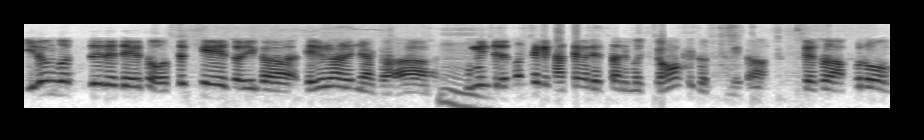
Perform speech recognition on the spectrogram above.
이런 것들에 대해서 어떻게 저희가 대응하느냐가 음. 국민들의 선택의 자체가 됐다는 것이 명확해졌습니다. 그래서 앞으로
